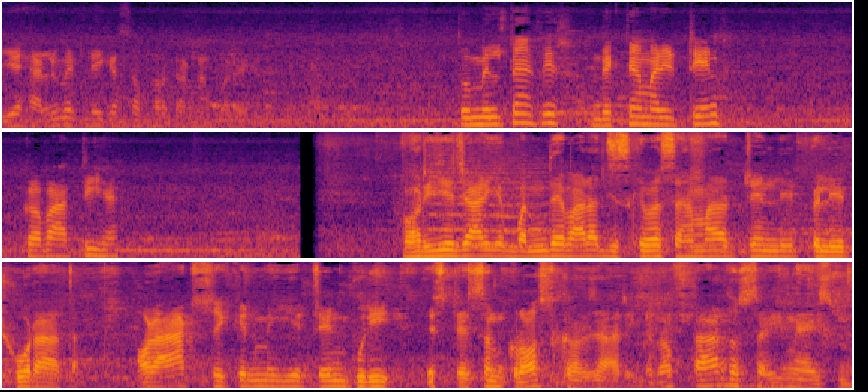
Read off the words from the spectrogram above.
ये हेलमेट लेके सफ़र करना पड़ेगा। तो मिलते हैं फिर, देखते हैं हमारी ट्रेन कब आती है। और ये जा रही है वंदे भारत, जिसकी वजह से हमारा ट्रेन लेट पे लेट हो रहा था। और आठ सेकंड में ये ट्रेन पूरी स्टेशन क्रॉस कर जा रही है। रफ्तार तो सही में है इसमें।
